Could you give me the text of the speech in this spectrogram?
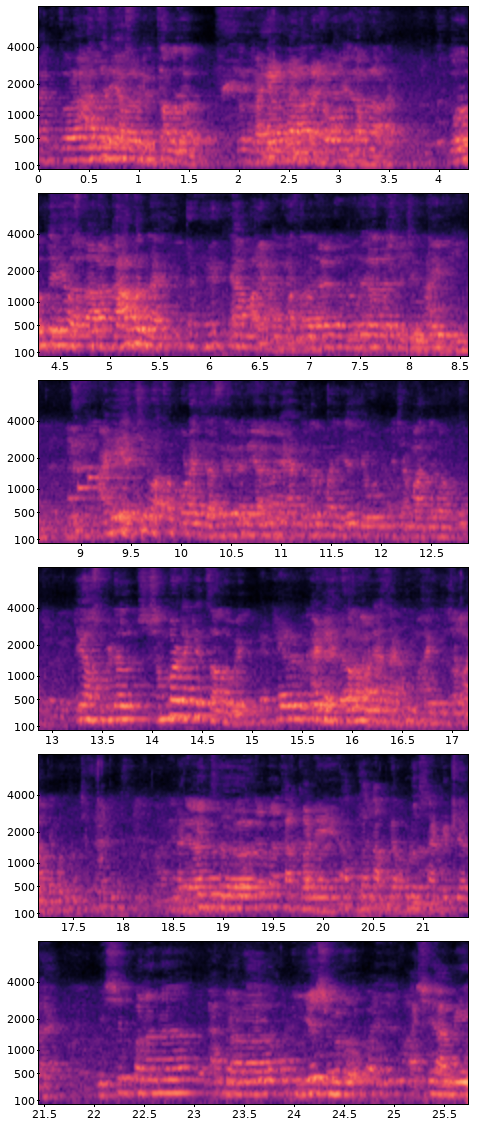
आज जर हॉस्पिटल चालू झालं तर परंतु हे हॉस्पिटल का बंद आहे? या बाबतीत आणि याची वाचा फोडायची असेल तर येणाऱ्या ह्या नगरपालिकेच्या निवडणुकीच्या माध्यमातून हे हॉस्पिटल शंभर टक्के चालू होईल आणि हे चालू होण्यासाठी माहितीच्या माध्यमातून नक्कीच काकाने आत्ताच आपल्या पुढे सांगितलेलं आहे. निश्चितपणानं आपल्याला यश मिळो अशी आम्ही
